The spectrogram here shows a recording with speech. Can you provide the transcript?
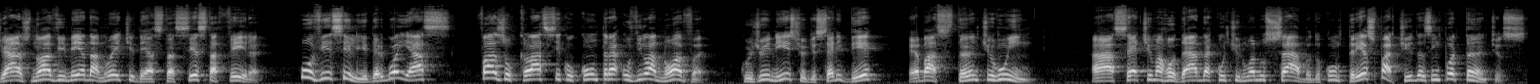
Já às nove e meia da noite desta sexta-feira, o vice-líder Goiás faz o clássico contra o Vila Nova, cujo início de Série B é bastante ruim. A sétima rodada continua no sábado, com três partidas importantes.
